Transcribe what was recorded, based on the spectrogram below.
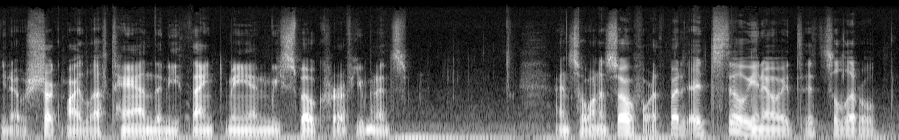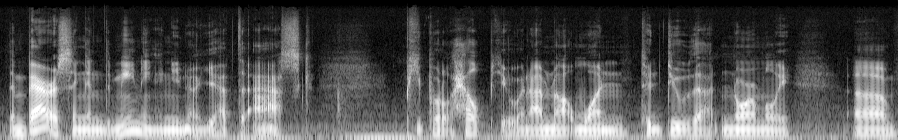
you know, shook my left hand and he thanked me and we spoke for a few minutes, and so on and so forth. But it's still, you know, it's it's a little embarrassing and demeaning, and you know, you have to ask people to help you, and I'm not one to do that normally. Um,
